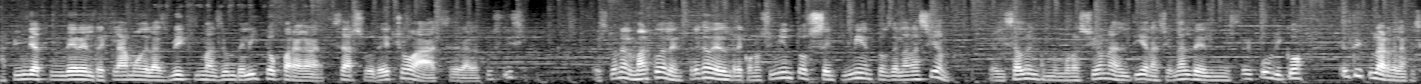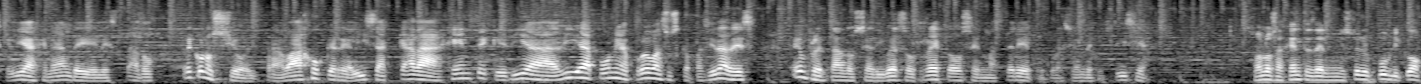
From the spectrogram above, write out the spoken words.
a fin de atender el reclamo de las víctimas de un delito para garantizar su derecho a acceder a la justicia. Esto en el marco de la entrega del reconocimiento Sentimientos de la Nación, realizado en conmemoración al Día Nacional del Ministerio Público, el titular de la Fiscalía General del Estado reconoció el trabajo que realiza cada agente que día a día pone a prueba sus capacidades, enfrentándose a diversos retos en materia de procuración de justicia. Son los agentes del Ministerio Público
